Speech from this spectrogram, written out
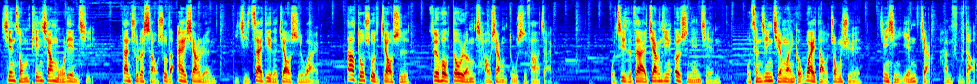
先从偏乡磨练起，但除了少数的爱乡人以及在地的教师外，大多数的教师最后都仍朝向都市发展。我记得在将近二十年前，我曾经前往一个外岛中学进行演讲和辅导。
